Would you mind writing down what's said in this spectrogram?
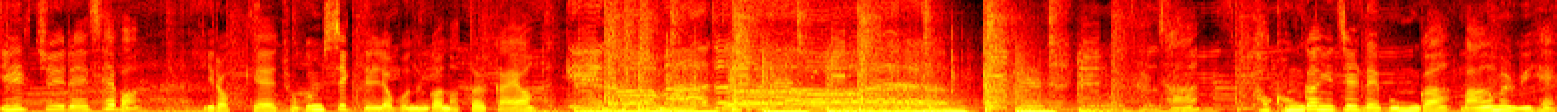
일주일에 세 번 이렇게 조금씩 늘려보는 건 어떨까요? 자, 더 건강해질 내 몸과 마음을 위해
